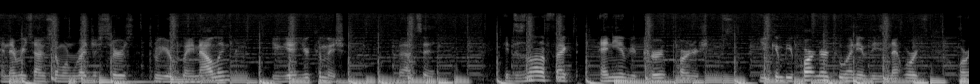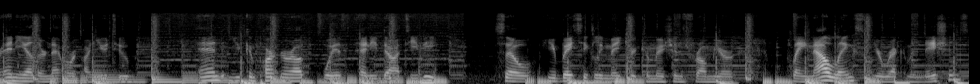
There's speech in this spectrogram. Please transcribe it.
and every time someone registers through your Play Now link, you get your commission. That's it. It does not affect any of your current partnerships. You can be partnered to any of these networks or any other network on YouTube, and you can partner up with any.tv. So you basically make your commissions from your Play Now links, your recommendations,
